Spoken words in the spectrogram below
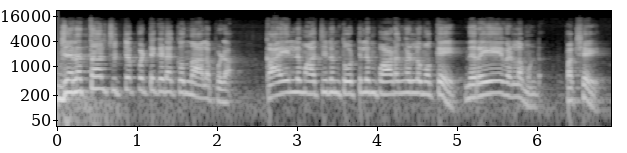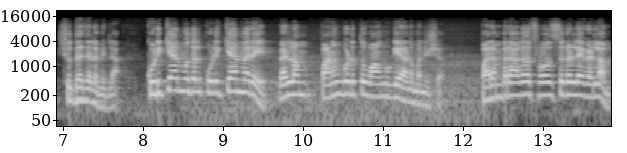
ജലത്താൽ ചുറ്റപ്പെട്ട് കിടക്കുന്ന ആലപ്പുഴ. കായലിലും ആറ്റിലും തോട്ടിലും പാടങ്ങളിലുമൊക്കെ നിറയെ വെള്ളമുണ്ട്. പക്ഷേ ശുദ്ധജലമില്ല. കുടിക്കാൻ മുതൽ കുളിക്കാൻ വരെ വെള്ളം പണം കൊടുത്തു വാങ്ങുകയാണ് മനുഷ്യർ. പരമ്പരാഗത സ്രോതസ്സുകളിലെ വെള്ളം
